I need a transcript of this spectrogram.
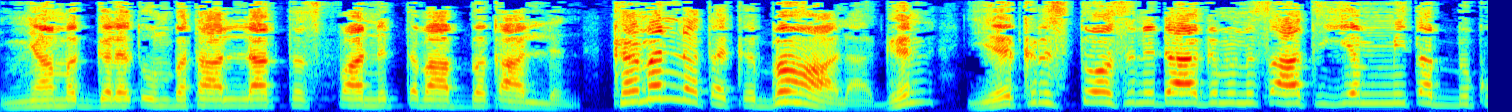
እኛ መገለጡን በታላቅ ተስፋ እንጠባበቃለን። ከመነጠቅ በኋላ ግን የክርስቶስን ዳግም ምጻት የሚጠብቁ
